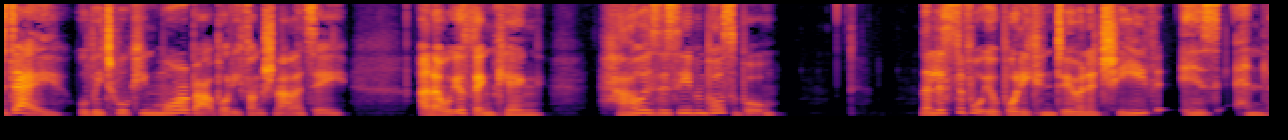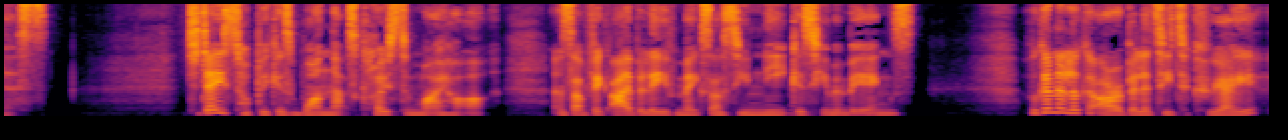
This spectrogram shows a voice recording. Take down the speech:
Today, we'll be talking more about body functionality. I know what you're thinking how is this even possible? The list of what your body can do and achieve is endless. Today's topic is one that's close to my heart and something I believe makes us unique as human beings. We're going to look at our ability to create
